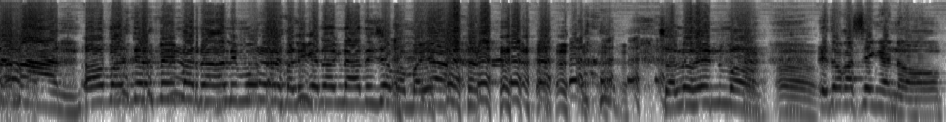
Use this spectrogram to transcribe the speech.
naman! oh, Partner Weimar, nakalimutan. Balikan lang natin siya mamaya. Saluhin mo. Oh. Ito kasi ano,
